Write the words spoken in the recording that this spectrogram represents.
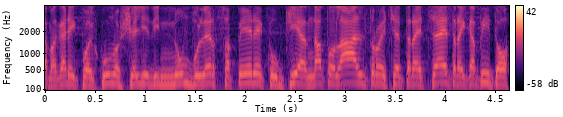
Dinamica, magari qualcuno sceglie di non voler sapere con chi è andato l'altro, eccetera, eccetera, hai capito?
